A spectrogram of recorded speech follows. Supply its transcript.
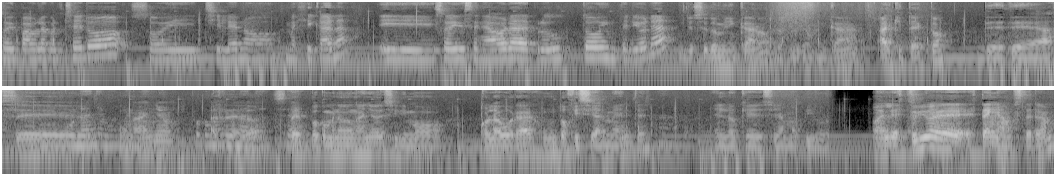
Soy Paula Colchero, soy chileno-mexicana y soy diseñadora de producto interiores. Yo soy dominicano, República Dominicana, arquitecto. Desde hace Un año, un menos. año, Poco menos alrededor, año, sí. pero poco menos de un año decidimos colaborar juntos oficialmente en lo que se llama Pivot. El estudio está en Ámsterdam,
